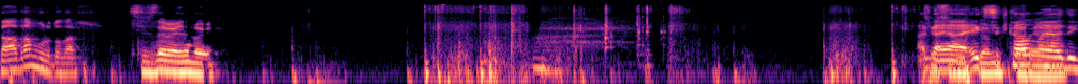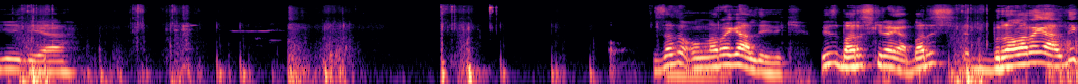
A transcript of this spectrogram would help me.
Dağdan vurdular. Sizde beyler oyun. Aga ya eksik kalmayaydı giydi ya. Biz zaten onlara geldiydik. Biz Barış Kire gel. Barış buralara geldik.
